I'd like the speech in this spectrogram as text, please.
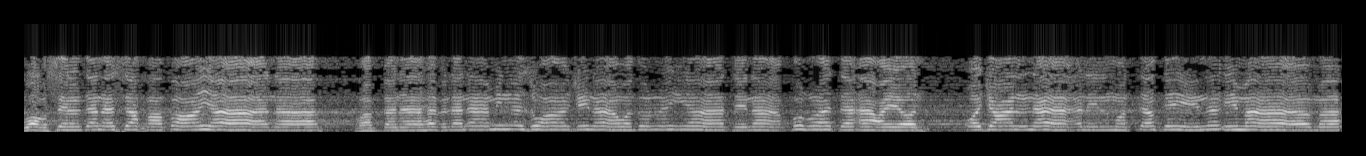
واغسل دنس خطايانا ربنا هب لنا من أزواجنا وذرياتنا قرة أعين واجعلنا للمتقين إماما.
